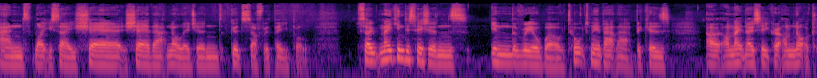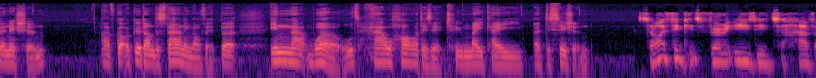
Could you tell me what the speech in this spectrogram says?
and like you say share share that knowledge and good stuff with people. So making decisions in the real world talk to me about that because I, I make no secret i'm not a clinician. I've got a good understanding of it but in that world how hard is it to make a, a decision? So i think it's very easy to have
